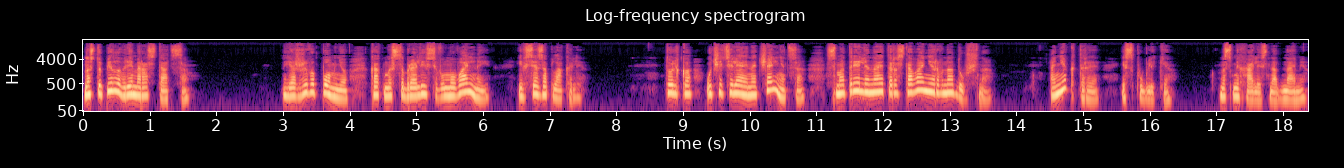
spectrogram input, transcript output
наступило время расстаться. Я живо помню, как мы собрались в умывальной, и все заплакали. Только учителя и начальница смотрели на это расставание равнодушно, а некоторые из публики насмехались над нами.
